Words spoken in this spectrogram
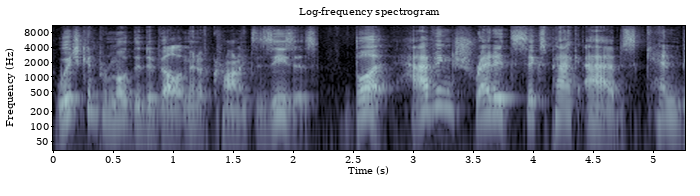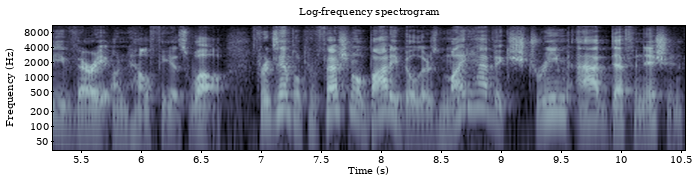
which can promote the development of chronic diseases. But having shredded six pack abs can be very unhealthy as well. For example, professional bodybuilders might have extreme ab definition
